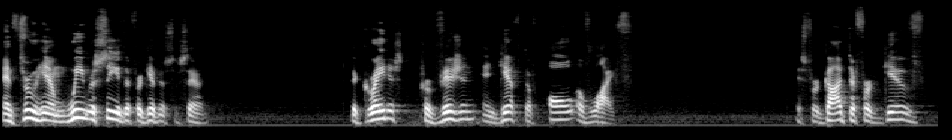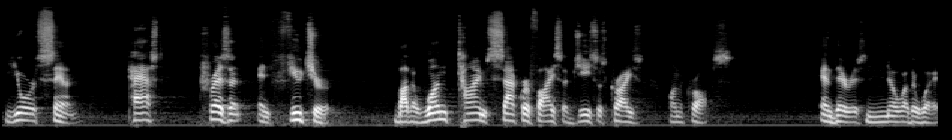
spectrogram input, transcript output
And through him, we receive the forgiveness of sin. The greatest provision and gift of all of life is for God to forgive your sin, past, present, and future, by the one time sacrifice of Jesus Christ on the cross. And there is no other way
